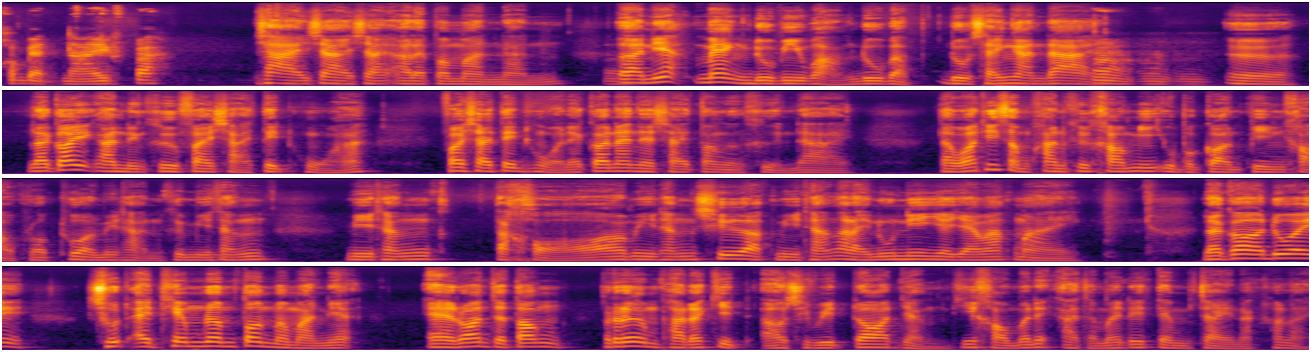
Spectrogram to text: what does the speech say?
combat knife ปะใช่ใช่ใช่อะไรประมาณนั้นอ่าเอออันเนี้ยแม่งดูมีหวังดูแบบดูใช้งานได้อ่าอ่าอ่าเออ แล้วก็อีกอันหนึ่งคือไฟฉายติดหัว ไฟฉายติดหัวเนี่ยก็น่าจะใช้ตอนกลางคืนได้ แต่ว่าที่สำคัญคือเขามีอุปกรณ์ปีนเขาครบถ้วนพี่ทัน คือมีทั้งมีทั้งตะขอ มีทั้งเชือก มีทั้งอะไรนู่นนี่เยอะแยะมากมาย แล้วก็ด้วยชุด item เริ่มต้นประมาณเนี้ยแอรอนจะต้องเริ่มภารกิจเอาชีวิตรอดอย่างที่เขาไม่ได้อาจจะไม่ได้เต็มใจนักเท่าไหร่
